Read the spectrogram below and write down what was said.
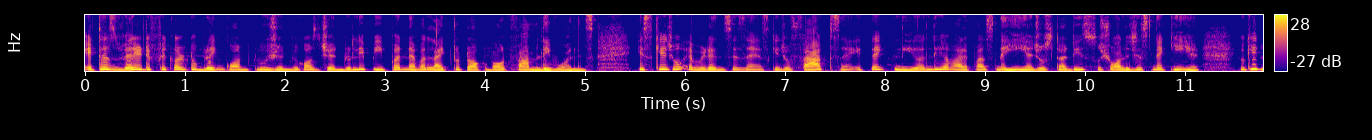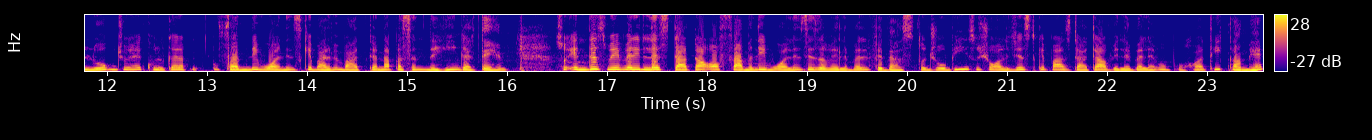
It is very difficult to bring conclusion because generally people never like to talk about family violence इसके जो एविडेंसेज हैं, इसके जो फैक्ट्स हैं, इतने क्लियरली हमारे पास नहीं है जो स्टडीज़ सोशोलॉजिस्ट ने की हैं, क्योंकि लोग जो है खुलकर फैमिली वायलेंस के बारे में बात करना पसंद नहीं करते हैं। So in this way very less data of family violence is available with us तो जो भी सोशोलॉजिस्ट के पास डाटा अवेलेबल है, वो बहुत ही कम है।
